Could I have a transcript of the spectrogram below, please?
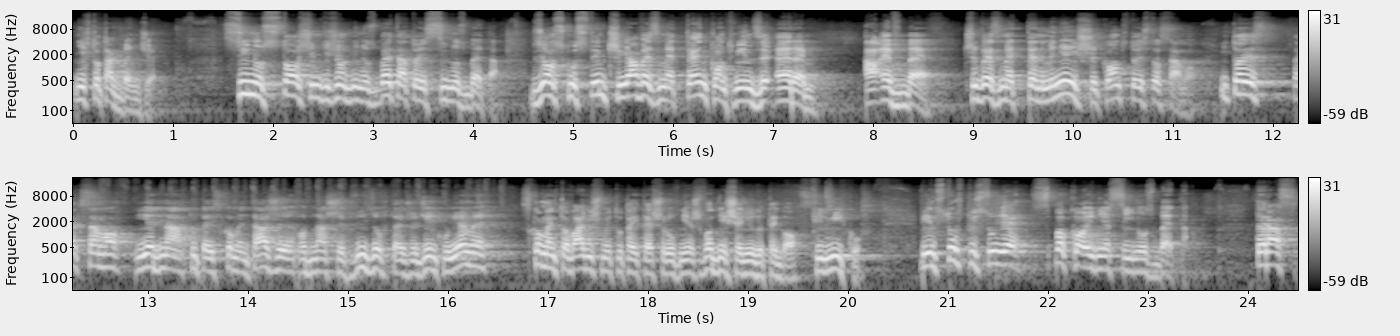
niech to tak będzie. Sinus 180 minus beta to jest sinus beta. W związku z tym, czy ja wezmę ten kąt między R a FB, czy wezmę ten mniejszy kąt, to jest to samo. I to jest tak samo jedna tutaj z komentarzy od naszych widzów, także dziękujemy. Skomentowaliśmy tutaj też również w odniesieniu do tego filmiku. Więc tu wpisuję spokojnie sinus beta. Teraz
